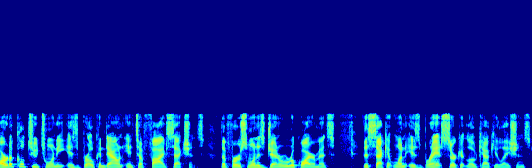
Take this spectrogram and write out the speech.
Article 220 is broken down into five sections. The first one is general requirements. The second one is branch circuit load calculations.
